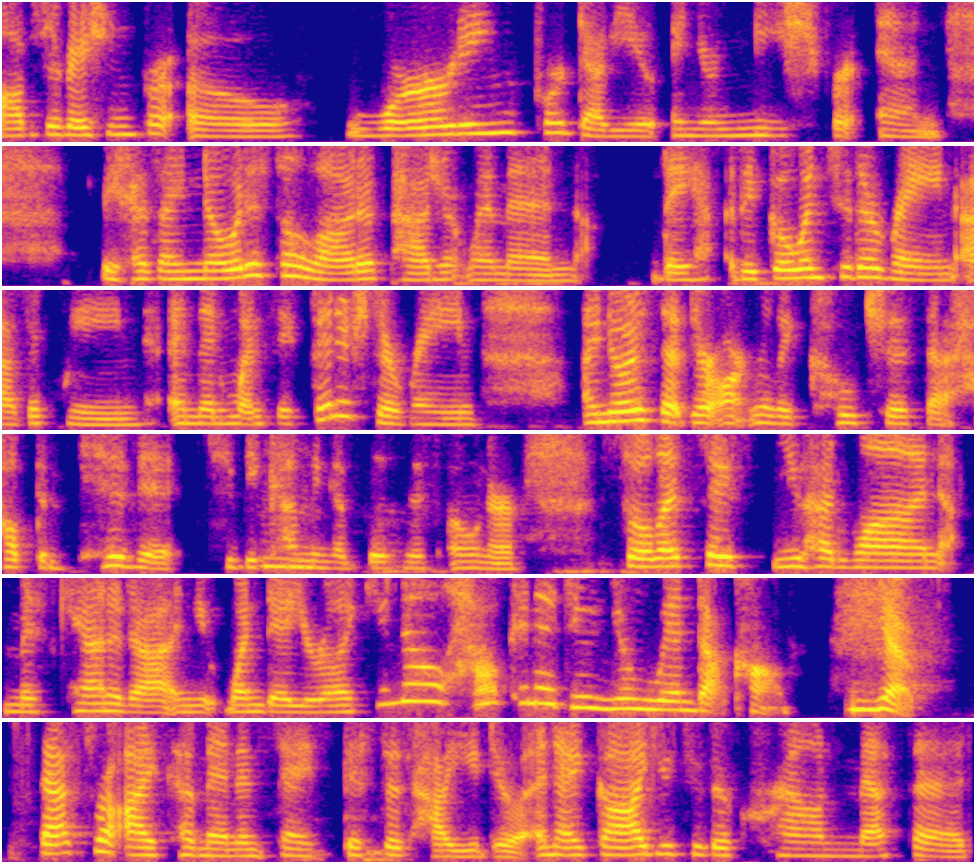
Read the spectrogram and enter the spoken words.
observation for O, wording for W, and your niche for N. Because I noticed a lot of pageant women they they go into their reign as a queen and then once they finish their reign i noticed that there aren't really coaches that help them pivot to mm-hmm. becoming mm-hmm. a business owner so let's say you had won miss canada and you one day you're like you know how can i do nyungwin.com yeah that's where i come in and say this is how you do it and i guide you through the crown method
